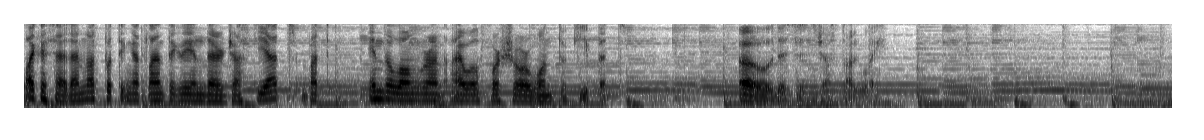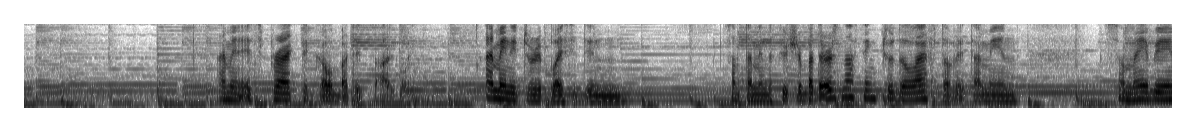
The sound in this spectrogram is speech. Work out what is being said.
Like I said, I'm not putting Atlantic in there just yet, but in the long run I will for sure want to keep it. Oh, this is just ugly. I mean, it's practical, but it's ugly. I may need to replace it in sometime in the future, but there's nothing to the left of it. I mean, so maybe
